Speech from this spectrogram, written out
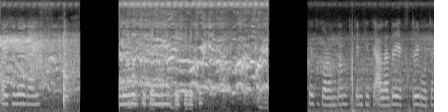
আর এখানে রাইস চিকেন আমার হাতে এসে গেছে। গরম গরম চিকেন খেতে আলাদাই এক্সট্রাই মজা।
